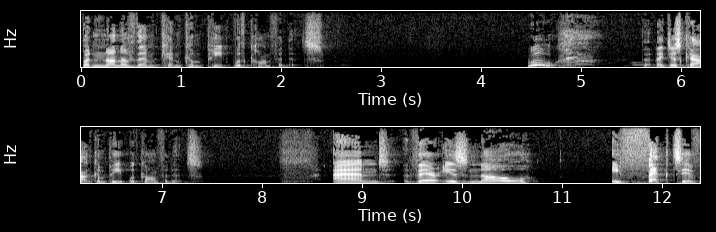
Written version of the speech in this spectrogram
but none of them can compete with confidence. Woo! they just can't compete with confidence. And there is no effective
